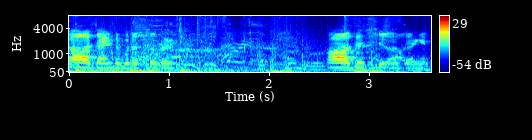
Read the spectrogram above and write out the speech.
Ah, dang, the widow's still there. Ah, this shit, oh, dang it.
